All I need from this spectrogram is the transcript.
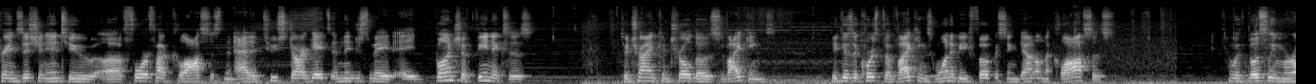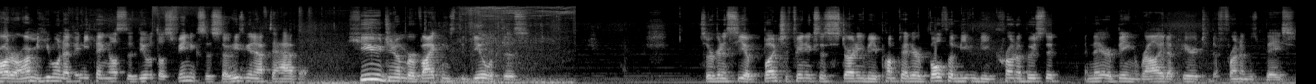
transition into uh, four or five Colossus, and then added two Stargates, and then just made a bunch of Phoenixes to try and control those Vikings. Because, of course, the Vikings want to be focusing down on the Colossus. With mostly Marauder army, he won't have anything else to deal with those Phoenixes, so he's going to have to have a huge number of Vikings to deal with this. So we're going to see a bunch of Phoenixes starting to be pumped out here, both of them even being chrono boosted, and they are being rallied up here to the front of his base.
